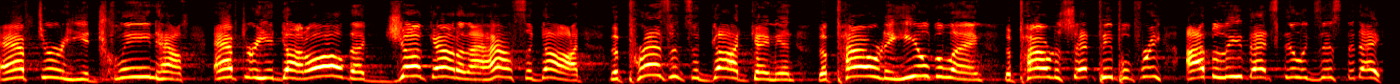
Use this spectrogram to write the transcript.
After he had cleaned house, after he had got all the junk out of the house of God, the presence of God came in, the power to heal the lame, the power to set people free. I believe that still exists today.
